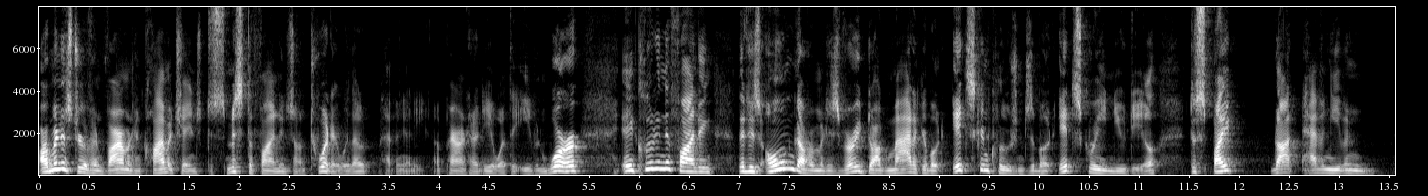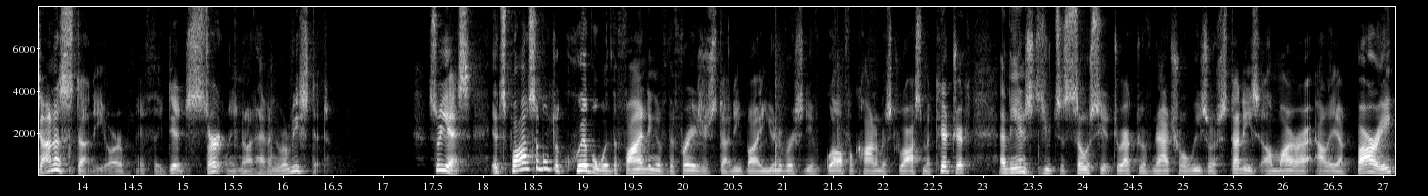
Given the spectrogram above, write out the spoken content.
Our Minister of Environment and Climate Change dismissed the findings on Twitter without having any apparent idea what they even were, including the finding that his own government is very dogmatic about its conclusions about its Green New Deal, despite not having even done a study, or if they did, certainly not having released it. So, yes, it's possible to quibble with the finding of the Fraser study by University of Guelph economist Ross McKitrick and the Institute's Associate Director of Natural Resource Studies, Elmira Aliakbari,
